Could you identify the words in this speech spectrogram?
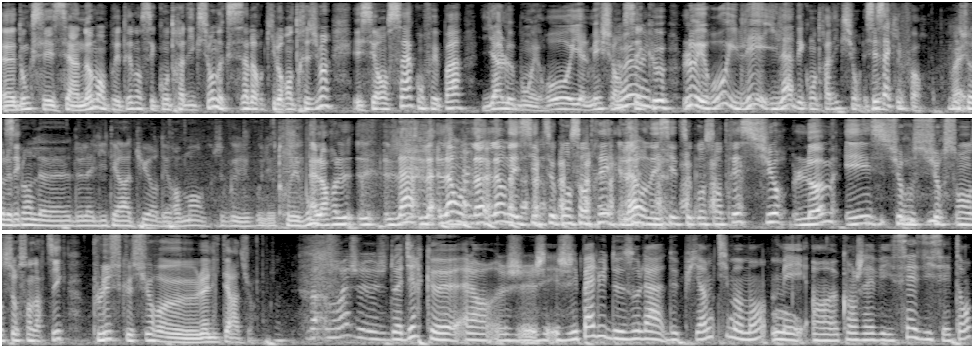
Euh, donc c'est c'est un homme empêtré dans ses contradictions. Donc c'est ça qui le rend très humain. Et c'est en ça qu'on fait pas. Il y a le bon héros, il y a le méchant. Ouais, c'est ouais. que le héros il est il a des contradictions. Et c'est ça qui est fort. Ouais, Sur le plan de la, de la littérature, des romans, vous, vous- vous les trouvez bons Alors là, là, là, on, là, là, on a essayé de se concentrer. Là, on a essayé de se concentrer sur l'homme et sur, sur, son, sur son article plus que sur euh, la littérature. Bah, moi, je, je dois dire que, alors, je j'ai j'ai pas lu de Zola depuis un petit moment, mais euh, quand j'avais 16-17 ans,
